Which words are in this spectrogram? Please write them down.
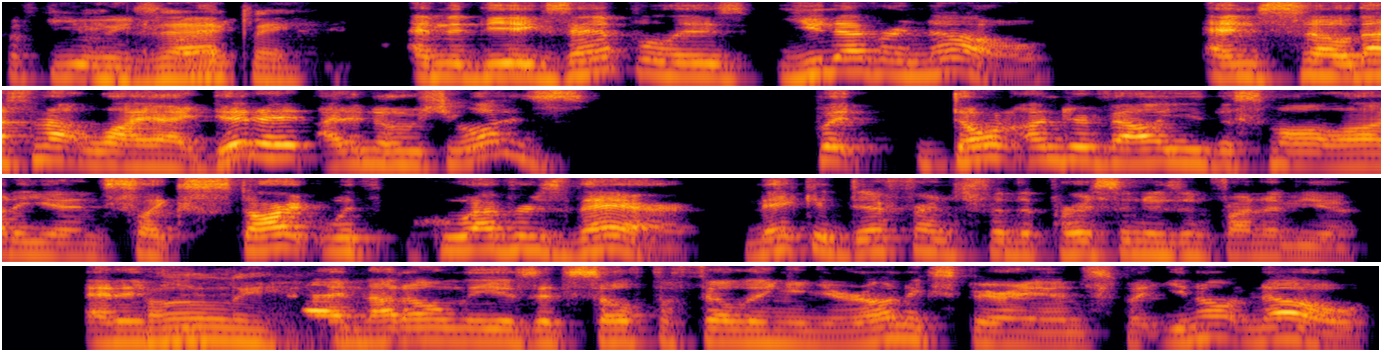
a few weeks exactly. And the, the example is you never know and so that's not why I did it. I didn't know who she was. But don't undervalue the small audience. Like start with whoever's there. Make a difference for the person who's in front of you. And if totally. you, and not only is it self-fulfilling in your own experience, but you don't know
